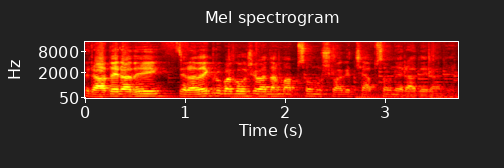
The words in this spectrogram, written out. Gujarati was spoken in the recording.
રાધે રાધે. રાધે કૃપા ગૌસેવાધામ આપ સૌનું સ્વાગત છે, આપ સૌને રાધે રાધે.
